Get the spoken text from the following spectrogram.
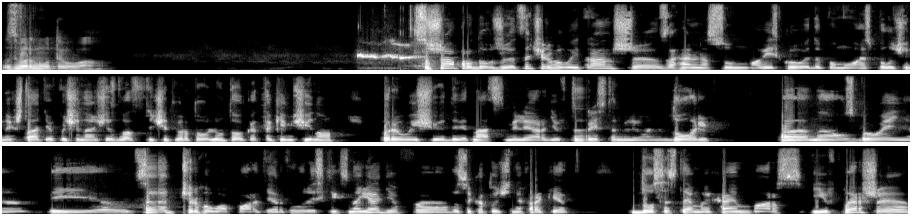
звернути увагу. США продовжує це черговий транш. Е, Загальна сума військової допомоги Сполучених Штатів, починаючи з 24 лютого, таким чином перевищує 19 мільярдів 300 мільйонів доларів е, на озброєння. І е, це чергова партія артилерійських снарядів, високоточних ракет до системи Хаймарс. І вперше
